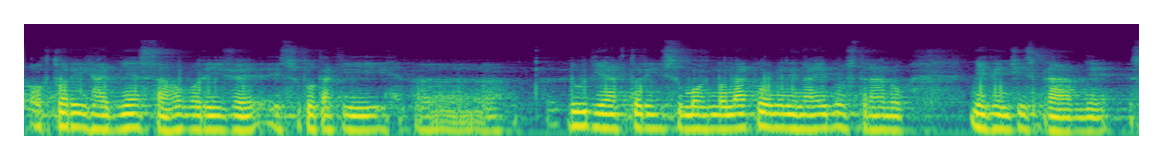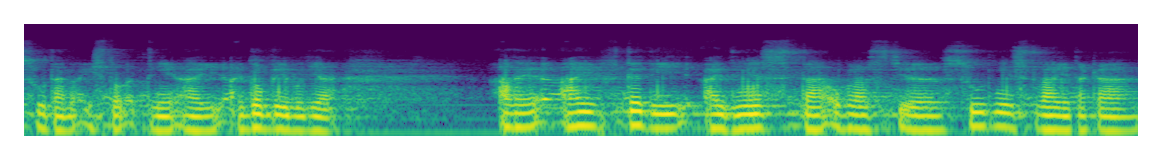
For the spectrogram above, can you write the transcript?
o ktorých aj dnes sa hovorí, že sú to takí e, ľudia, ktorí sú možno naklonení na jednu stranu, neviem či správne, sú tam istotne aj, aj dobrí ľudia. Ale aj vtedy, aj dnes tá oblasť e, súdnictva je taká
